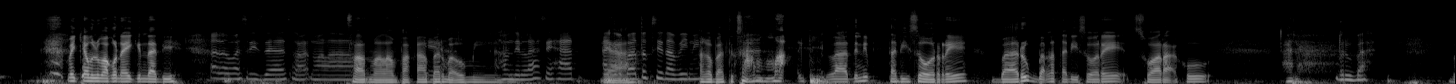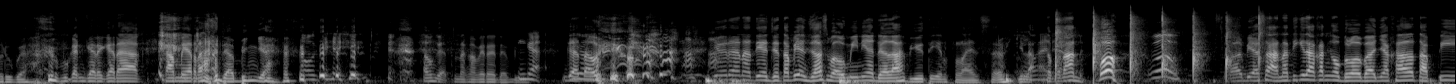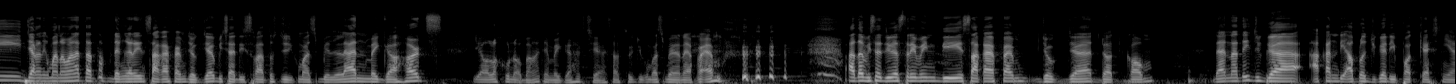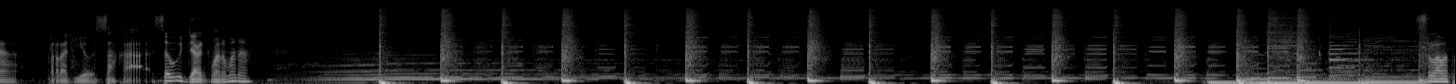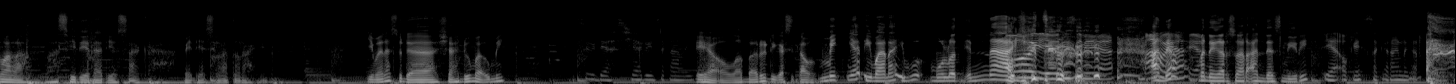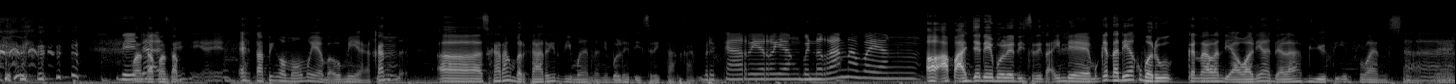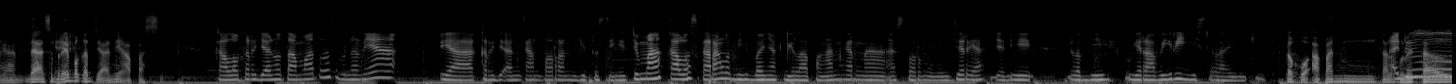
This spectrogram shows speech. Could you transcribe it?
Mic yang belum aku naikin tadi Halo Mas Riza, selamat malam. Selamat malam apa kabar Iya. Mbak Umi Alhamdulillah sehat. Ya. Agak batuk sih tapi ini. agak batuk sama gila ini tadi sore baru banget tadi sore suaraku Berubah. berubah bukan gara-gara kamera dubbing ya Oke. tahu nggak tentang kamera dubbing Enggak. nggak Gimana? tahu ya udah nanti aja tapi yang jelas mbak Umi ini adalah beauty influencer gila Waduh. tepetan boh Wow. Luar biasa. Nanti kita akan ngobrol banyak hal tapi jangan ke mana-mana tetap dengerin Saka FM Jogja bisa di 107,9 MHz ya Allah kuno banget ya MHz ya 107,9 FM atau bisa juga streaming di sakafmjogja.com dan nanti juga akan diupload juga di podcastnya Radio Saka. So jangan ke mana-mana Selamat malam, masih di Radio Saka, media silaturahim. Gimana sudah syahdu Mbak Umi? Sudah syahdu sekali. Ya Allah, baru dikasih tahu. Mic-nya di mana Ibu? Mulutnya. Nah, oh gitu. iya di sini ya. Maaf Anda ya, ya. mendengar suara Anda sendiri? Ya oke sekarang dengar. Beda Mantap, mantap. sih. Iya, iya. Eh, tapi ngomong-ngomong ya Mbak Umi ya, kan Hmm. Eh, sekarang berkarir di mana nih boleh diceritakan? Berkarir yang beneran apa yang Oh, apa aja deh boleh diceritain deh. Mungkin tadi aku baru kenalan di awalnya adalah beauty influencer, Ah, ya kan. Nah, sebenarnya pekerjaannya apa sih? kalau kerjaan utama tuh sebenarnya ya kerjaan kantoran gitu sih. Cuma kalau sekarang lebih banyak di lapangan karena store manager ya. Jadi lebih wirawiri istilahnya gitu. Toko apa nih kalau boleh tahu?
